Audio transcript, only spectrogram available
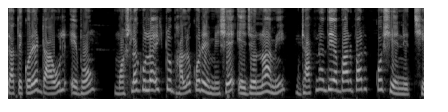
যাতে করে ডাউল এবং মশলাগুলো একটু ভালো করে মিশে, এজন্য আমি ঢাকনা দিয়ে বারবার কষিয়ে নিচ্ছি।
